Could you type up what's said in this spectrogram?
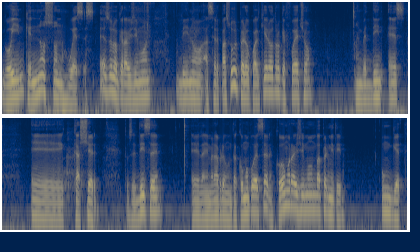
goim, que no son jueces. Eso es lo que Rabbi Shimon vino a hacer pasul, pero cualquier otro que fue hecho en Beddin es eh, kasher. Entonces dice eh, la primera pregunta, ¿cómo puede ser? ¿Cómo Ray Shimon va a permitir un get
